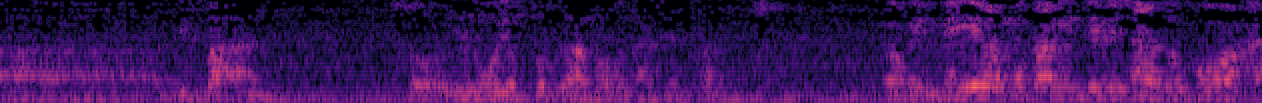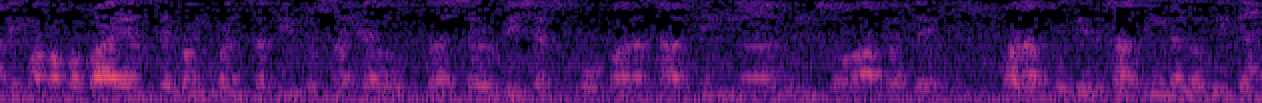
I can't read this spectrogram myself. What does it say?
ah, digmaan. So, yun ho yung programa ko natin para po sa. Okay, Mayor, mukhang interesado po ang ating mga kababayan sa ibang bansa dito sa health uh, services po para sa ating uh, lungsod, ah, pati para po dito sa ating lalawigan.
